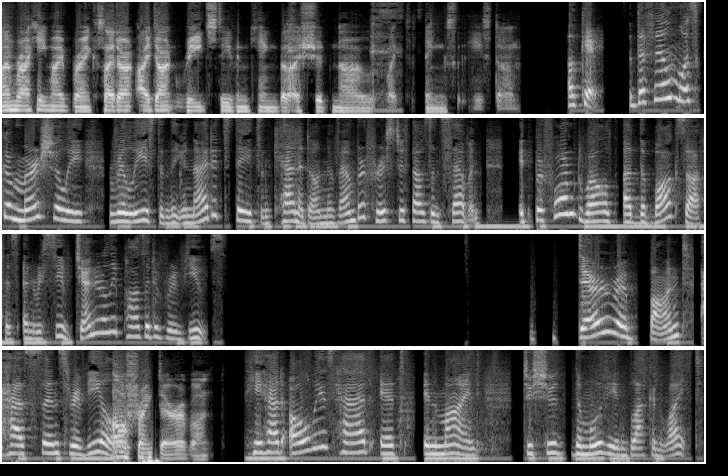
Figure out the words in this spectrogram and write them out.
I'm racking my brain because I don't I don't read Stephen King, but I should know like the things that he's done. Okay. The film was commercially released in the United States and Canada on November 1st, 2007. It performed well at the box office and received generally positive reviews. Darabont has since revealed Oh, Frank Darabont. he had always had it in mind to shoot the movie in black and white.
